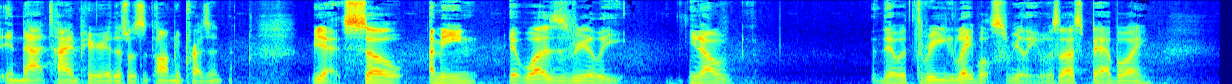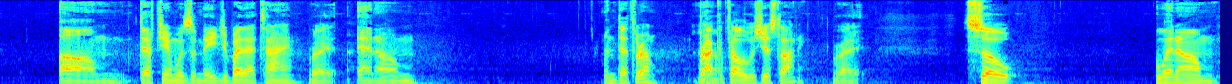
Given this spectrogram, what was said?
in that time period, this was omnipresent. Yeah. So I mean, it was really, you know, there were three labels. Really, it was us, Bad Boy. Um, Def Jam was a major by that time, Right. and um, and Death Row. Rockefeller was just starting. Right. So when um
